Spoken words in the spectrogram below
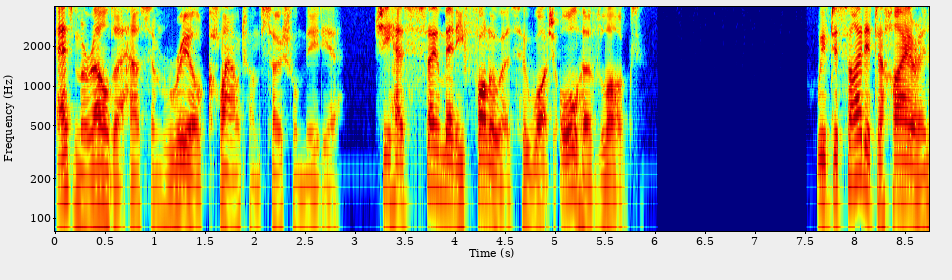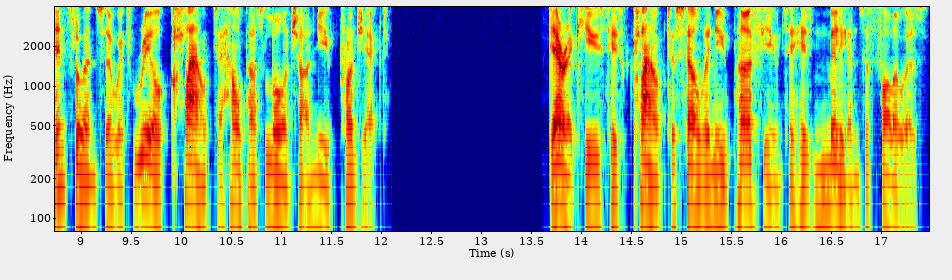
Esmeralda has some real clout on social media. She has so many followers who watch all her vlogs. We've decided to hire an influencer with real clout to help us launch our new project. Derek used his clout to sell the new perfume to his millions of followers.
